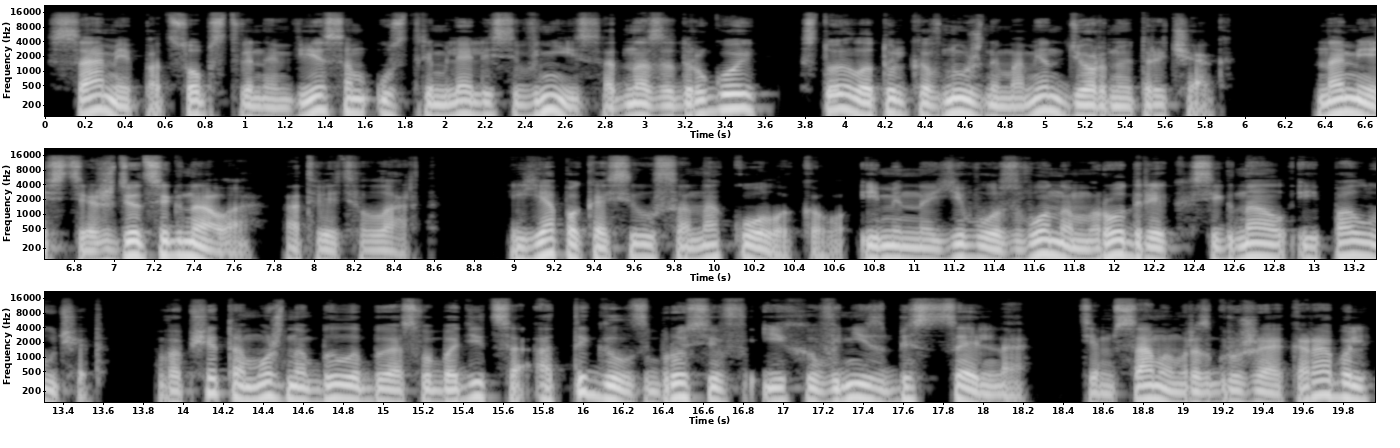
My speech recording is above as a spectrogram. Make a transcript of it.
сами под собственным весом устремлялись вниз, одна за другой, стоило только в нужный момент дернуть рычаг. «На месте, ждет сигнала», – ответил Лард. И я покосился на колокол. Именно его звоном Родрик сигнал и получит. Вообще-то можно было бы освободиться от игл, сбросив их вниз бесцельно. Тем самым, разгружая корабль,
